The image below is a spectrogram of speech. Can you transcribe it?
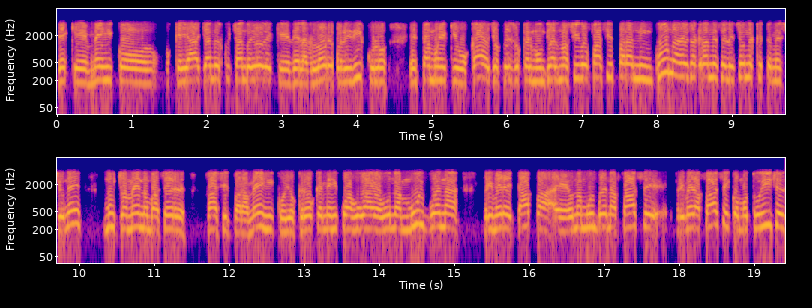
de que México, que ya, ya ando escuchando yo de que de la gloria el ridículo, están muy equivocados. Yo pienso que el Mundial no ha sido fácil para ninguna de esas grandes selecciones que te mencioné, mucho menos va a ser fácil para México. Yo creo que México ha jugado una muy buena primera etapa, eh, una muy buena fase, primera fase, y como tú dices,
